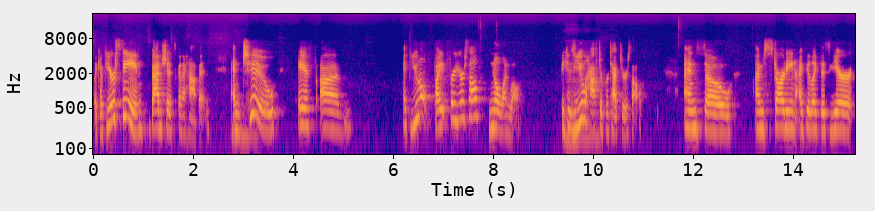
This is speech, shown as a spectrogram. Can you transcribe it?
Like if you're seen, bad shit's going to happen. And two, if um, if you don't fight for yourself, no one will, because you mm. have to protect yourself. And so I'm starting. I feel like this year,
